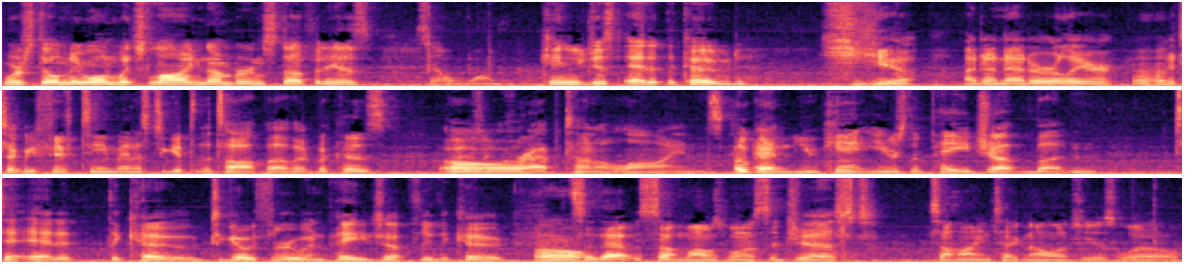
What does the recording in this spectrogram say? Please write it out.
we're still new on which line number and stuff it is. Can you just edit the code? Yeah, I done that earlier. Uh-huh. It took me 15 minutes to get to the top of it because there's Oh. a crap ton of lines. Okay. And you can't use the page up button to edit the code to go through and page up through the code. Oh. So that was something I was going to suggest to Hind Technology as well.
